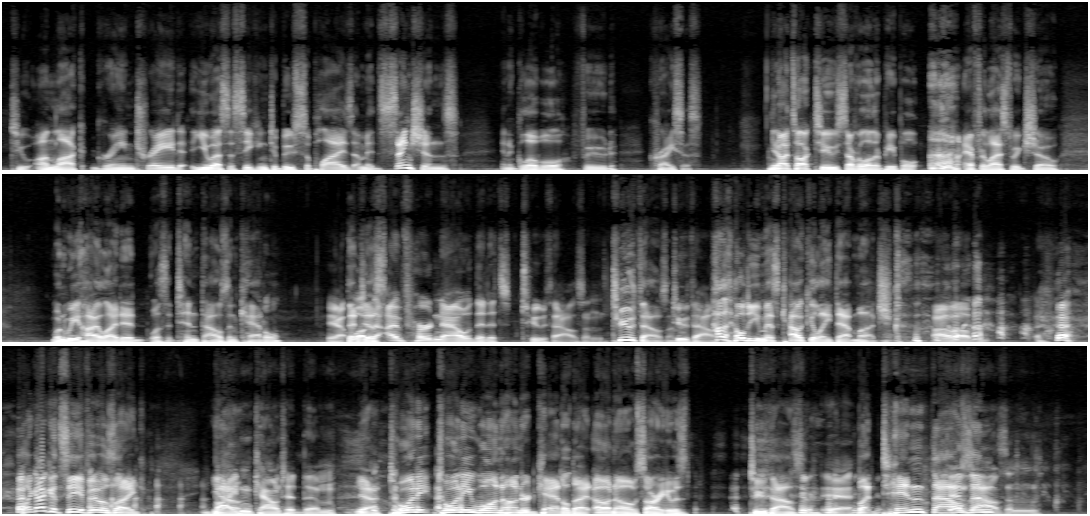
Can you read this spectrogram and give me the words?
to unlock grain trade. U.S. is seeking to boost supplies amid sanctions in a global food crisis. You know, I talked to several other people after last week's show when we highlighted, was it 10,000 cattle? Yeah. That well, just- I've heard now that it's 2,000. 2,000. 2,000. How the hell do you miscalculate that much? I love like, I could see if it was like, you know, Biden counted them. Yeah, 20, 2,100 cattle died. Oh, no, sorry, it was 2,000. Yeah. But 10,000? 10,000.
